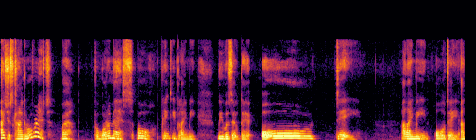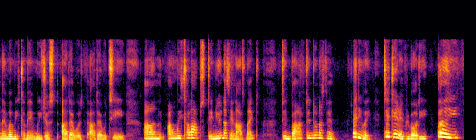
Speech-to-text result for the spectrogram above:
I just can't get over it. Well, what a mess. Oh, pinky blimey. We was out there all day. And I mean all day. And then when we come in, we just had our, had our tea. And, and we collapsed. Didn't do nothing last night. Didn't bath, didn't do nothing. Anyway, take care everybody. Bye.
